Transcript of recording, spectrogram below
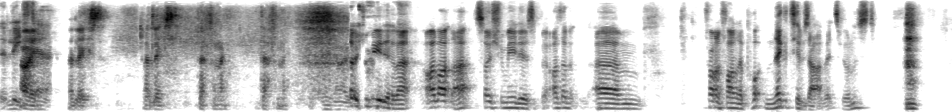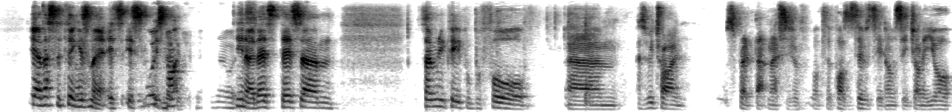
at least. Oh, yeah. yeah. At least, at least, definitely, definitely. Social media, that I like that. Social media is, a bit- I don't, um, trying to find the negatives out of it. To be honest, Yeah, that's the thing, isn't it? It's it's It it's not negative. You know there's there's um so many people before um as we try and spread that message of, of the positivity and obviously johnny your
